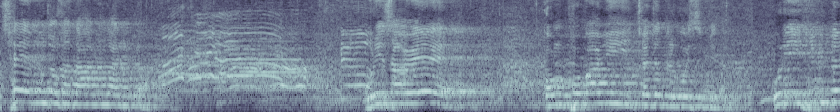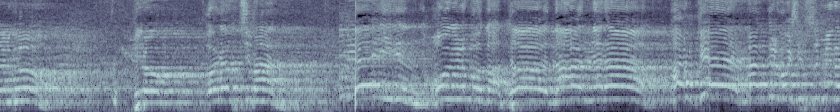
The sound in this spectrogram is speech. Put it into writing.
세무조사 당하는 거 아닐까? 우리 사회에 공포감이 젖어들고 있습니다. 우리 힘들고 비록 어렵지만 내일은 오늘보다 더 나은 나라 함께 만들고 싶습니다.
